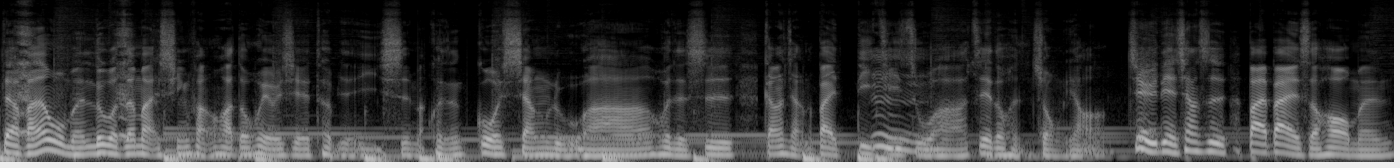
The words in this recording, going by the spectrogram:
对啊，反正我们如果真买新房的话，都会有一些特别的仪式嘛，可能过。香炉啊，或者是刚刚讲的拜地基主啊，嗯、这些都很重要。就有点像是拜拜的时候，我们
